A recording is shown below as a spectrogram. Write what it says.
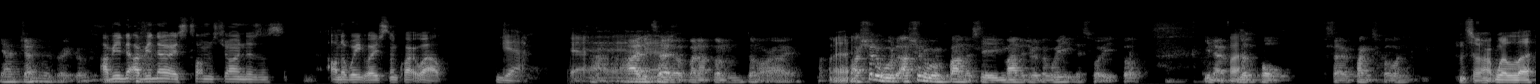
yeah, generally very good. Have you have you noticed Tom's joined us on a week where he's done quite well? Yeah. Yeah, I only turn up when I've done done all right. Yeah. I should have won. I should have won fantasy manager of the week this week, but you know Liverpool. So thanks, Colin. That's all right. We'll uh,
